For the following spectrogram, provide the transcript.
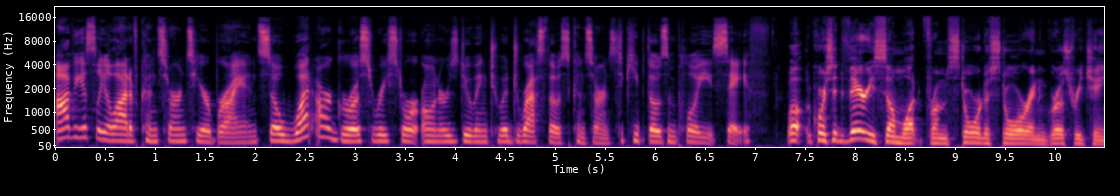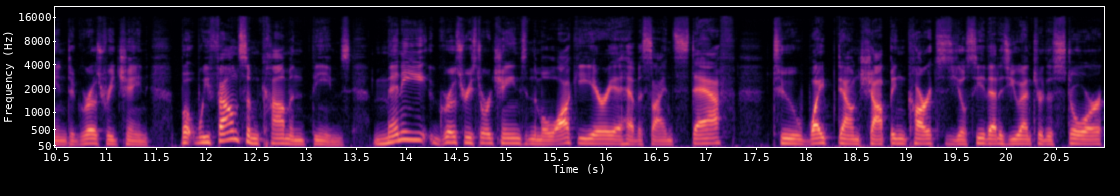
Obviously, a lot of concerns here, Brian. So, what are grocery store owners doing to address those concerns to keep those employees safe? Well, of course, it varies somewhat from store to store and grocery chain to grocery chain, but we found some common themes. Many grocery store chains in the Milwaukee area have assigned staff to wipe down shopping carts. You'll see that as you enter the store.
